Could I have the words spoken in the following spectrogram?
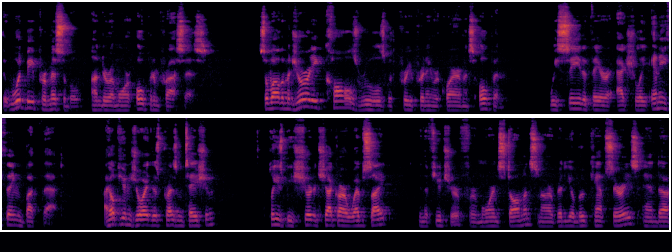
that would be permissible under a more open process. So while the majority calls rules with pre-printing requirements open, we see that they are actually anything but that. I hope you enjoyed this presentation. Please be sure to check our website in the future for more installments in our Video Boot Camp series and uh,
